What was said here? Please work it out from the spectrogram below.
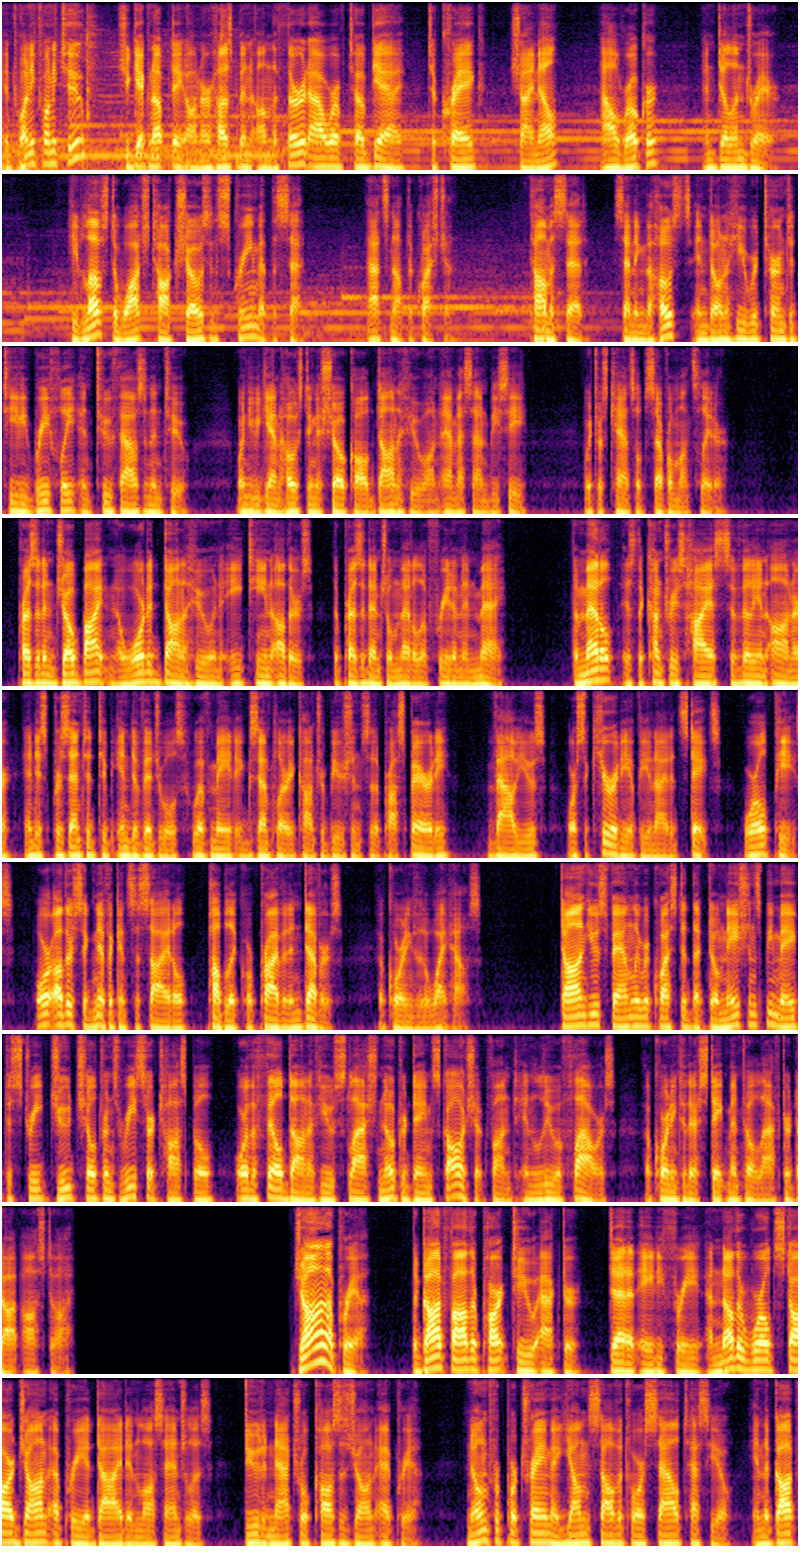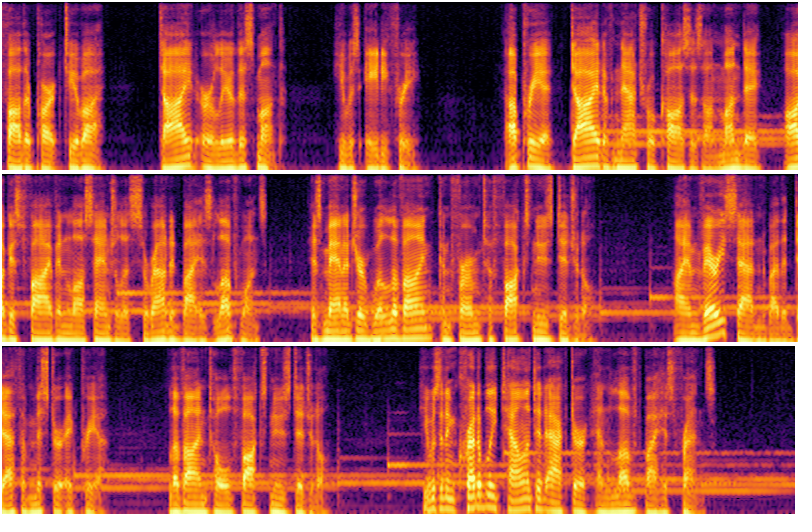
In 2022, she gave an update on her husband on the third hour of Toby Day to Craig, Sheinelle, Al Roker, and Dylan Dreyer. He loves to watch talk shows and scream at the set. That's not the question. Thomas said, sending the hosts in Donahue returned to TV briefly in 2002 when he began hosting a show called Donahue on MSNBC, which was canceled several months later. President Joe Biden awarded Donahue and 18 others the Presidential Medal of Freedom in May. The medal is the country's highest civilian honor and is presented to individuals who have made exemplary contributions to the prosperity, values, or security of the United States, world peace, or other significant societal, public, or private endeavors, according to the White House. Donahue's family requested that donations be made to St. Jude Children's Research Hospital or the Phil Donahue slash Notre Dame Scholarship Fund in lieu of flowers, according to their statemento laughter.ostoi. John Aprea, the Godfather Part 2 actor, dead at 83, another world star John Aprea died in Los Angeles due to natural causes John Aprea, known for portraying a young Salvatore Sal Tessio in The Godfather Part 2 died earlier this month. He was 83. Aprea died of natural causes on Monday, August 5 in Los Angeles, surrounded by his loved ones. His manager, Will Levine, confirmed to Fox News Digital. I am very saddened by the death of Mr. Aprea, Levine told Fox News Digital. He was an incredibly talented actor and loved by his friends.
